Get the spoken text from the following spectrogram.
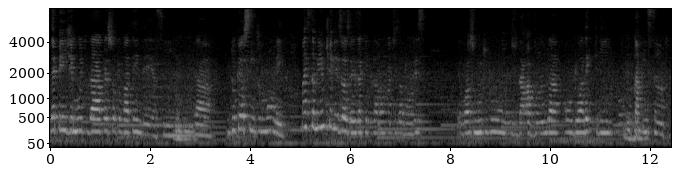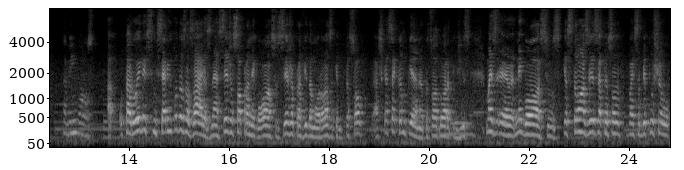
Depende muito da pessoa que eu vou atender, assim, uhum. da, do que eu sinto no momento. Mas também utilizo às vezes aqueles aromatizadores. Eu gosto muito do, da lavanda ou do alecrim, ou do uhum. capim santo também gosto. O tarô ele se insere em todas as áreas, né? Seja só para negócios, seja para vida amorosa, que o pessoal, acho que essa é campeã, né? O pessoal adora pedir isso. Mas é, negócios, questão, às vezes a pessoa vai saber, puxa, eu,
